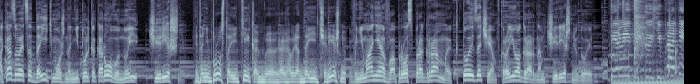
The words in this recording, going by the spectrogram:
Оказывается, доить можно не только корову, но и черешню. Это не просто идти, как бы, как говорят, доить черешню. Внимание, вопрос программы. Кто и зачем в краю аграрном черешню доит? Первые петухи пропели,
